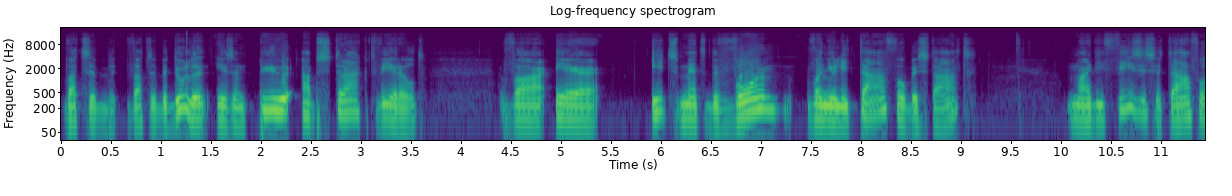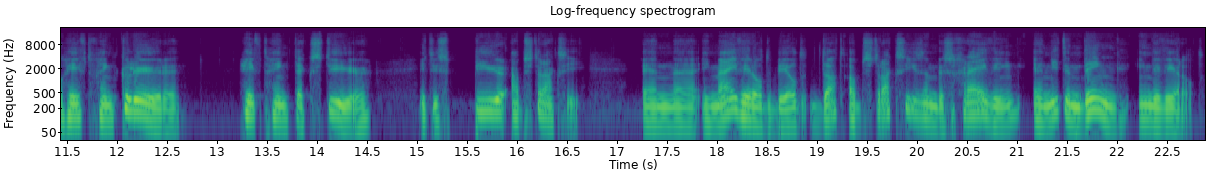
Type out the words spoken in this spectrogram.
Wat ze, wat ze bedoelen is een puur abstract wereld waar er iets met de vorm van jullie tafel bestaat, maar die fysische tafel heeft geen kleuren, heeft geen textuur. Het is puur abstractie. En uh, in mijn wereldbeeld, dat abstractie is een beschrijving en niet een ding in de wereld.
